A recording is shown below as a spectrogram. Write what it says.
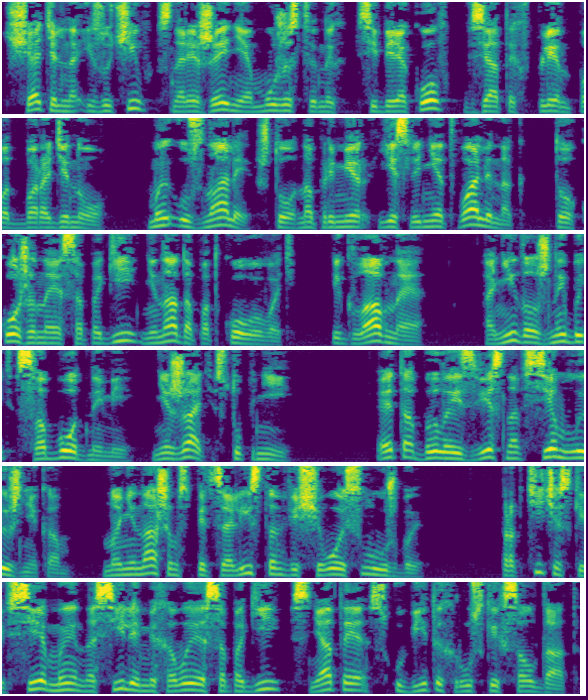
Тщательно изучив снаряжение мужественных сибиряков, взятых в плен под Бородино, мы узнали, что, например, если нет валенок, то кожаные сапоги не надо подковывать, и главное, они должны быть свободными, не жать ступни. Это было известно всем лыжникам, но не нашим специалистам вещевой службы. Практически все мы носили меховые сапоги, снятые с убитых русских солдат.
